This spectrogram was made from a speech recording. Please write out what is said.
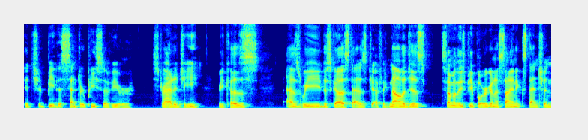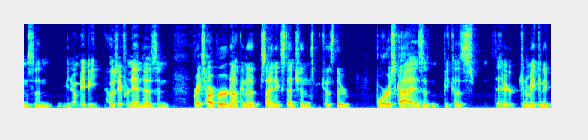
it should be the centerpiece of your strategy because, as we discussed, as Jeff acknowledges, some of these people are going to sign extensions, and you know maybe Jose Fernandez and Bryce Harper are not going to sign extensions because they're Boras guys and because they're going to make an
